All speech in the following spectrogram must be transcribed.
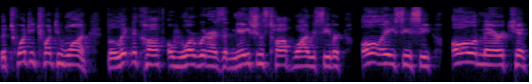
The 2021 Biletnikoff Award winner as the nation's top wide receiver, all ACC, all American,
